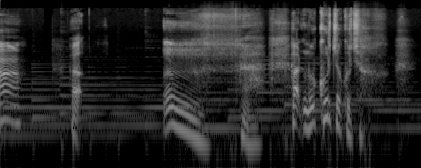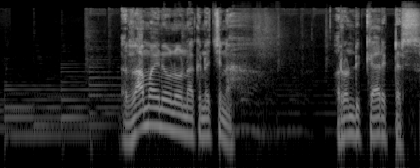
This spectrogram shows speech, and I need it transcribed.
ఆ, ఆ, మ్, ఆ, నువ్వు కూర్చో కూర్చో. రామాయణంలో నాకు నచ్చిన రెండు క్యారెక్టర్స్.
